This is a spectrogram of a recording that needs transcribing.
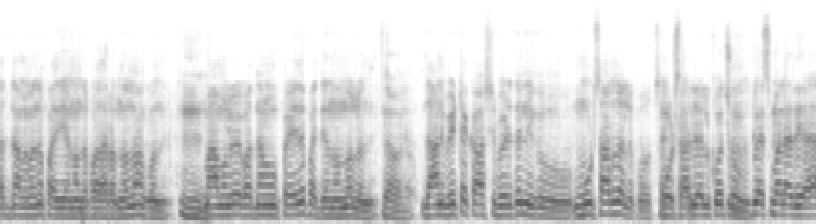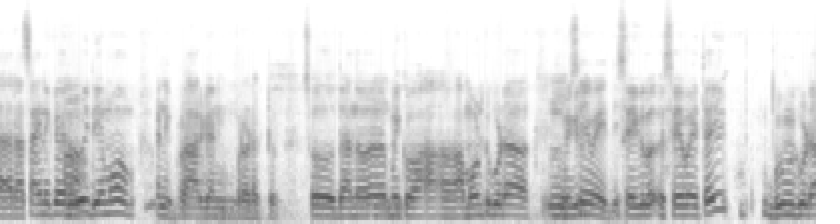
పద్నాలుగు వందలు పదిహేను వందలు పదహారు వందలు దాకా ఉంది. మామూలుగా పద్నాలుగు ముప్పై ఐదు పద్దెనిమిది వందలు ఉంది. దాన్ని పెట్టే కాస్ట్ పెడితే నీకు మూడు సార్లు చల్లుకోవచ్చు. మూడు సార్లు చల్లుకోవచ్చు ప్లస్ మళ్ళీ అది రసాయనిక ఎరువు ఇదేమో ఆర్గానిక్ ప్రోడక్ట్ సో దాని ద్వారా మీకు అమౌంట్ కూడా సేవ్ అయింది సేవ్ అవుతాయి. భూమి కూడా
